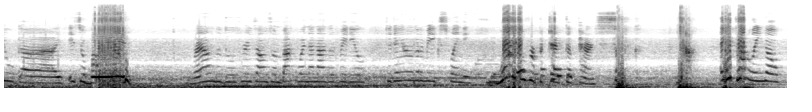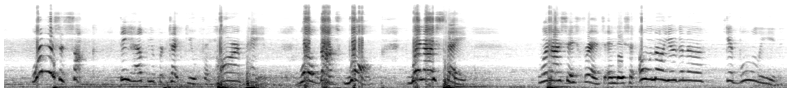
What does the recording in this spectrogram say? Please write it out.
you guys? It's your boy Round the Do 3000 back with another video. Today I'm gonna be explaining why overprotective parents suck. Yeah, and you probably know why does it suck? They help you protect you from harm, pain. Well, that's wrong. When I say when I say friends and they say, "Oh no, you're gonna get bullied,"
